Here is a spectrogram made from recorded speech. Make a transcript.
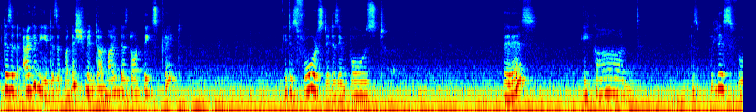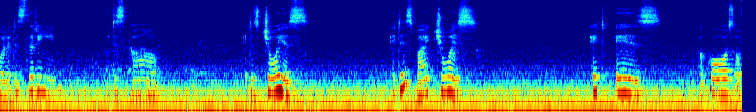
It is an agony, it is a punishment. Our mind does not think straight. It is forced, it is imposed. Whereas Ekant is blissful, it is serene, it is calm, it is joyous, it is by choice it is a cause of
